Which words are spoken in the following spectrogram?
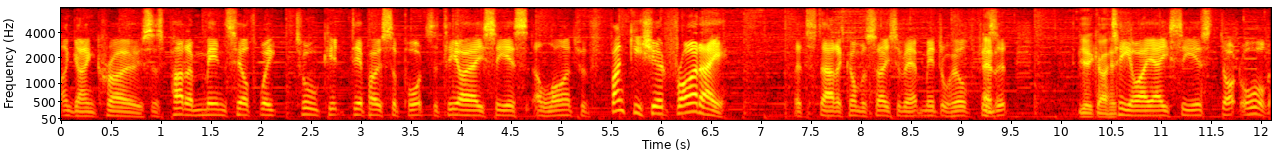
I'm going Crows. As part of Men's Health Week Toolkit, Depot supports the TIACS Alliance with Funky Shirt Friday. Let's start a conversation about mental health. Visit and, yeah, go ahead. TIACS.org.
